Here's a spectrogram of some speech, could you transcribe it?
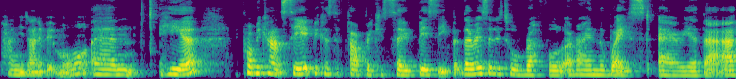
Pan you down a bit more. Um, here Probably can't see it because the fabric is so busy, but there is a little ruffle around the waist area there.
